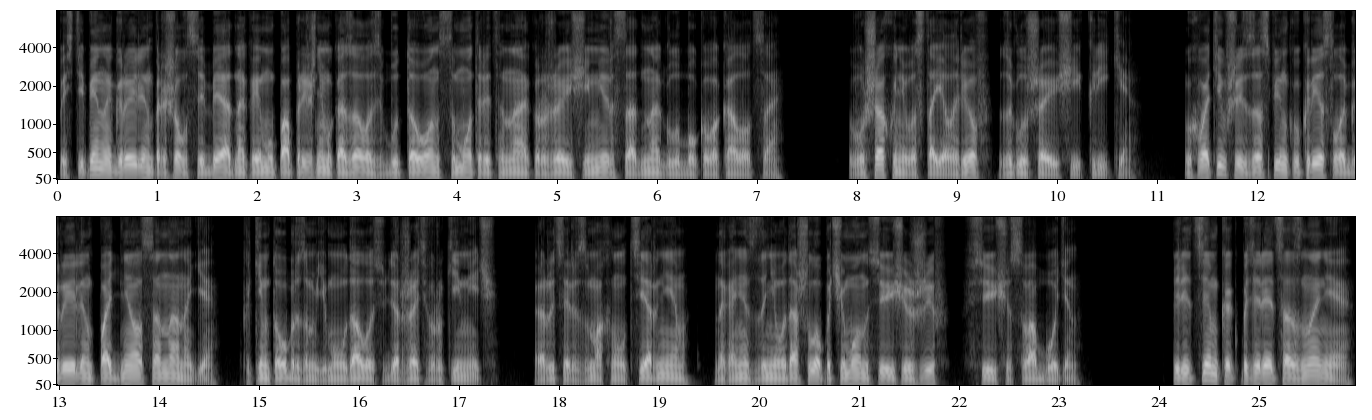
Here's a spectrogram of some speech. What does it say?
Постепенно Грейлин пришел в себя, однако ему по-прежнему казалось, будто он смотрит на окружающий мир со дна глубокого колодца. В ушах у него стоял рев, заглушающий крики. Ухватившись за спинку кресла, Грейлин поднялся на ноги. Каким-то образом ему удалось удержать в руке меч. Рыцарь взмахнул тернием. Наконец до него дошло, почему он все еще жив, все еще свободен. Перед тем, как потерять сознание,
